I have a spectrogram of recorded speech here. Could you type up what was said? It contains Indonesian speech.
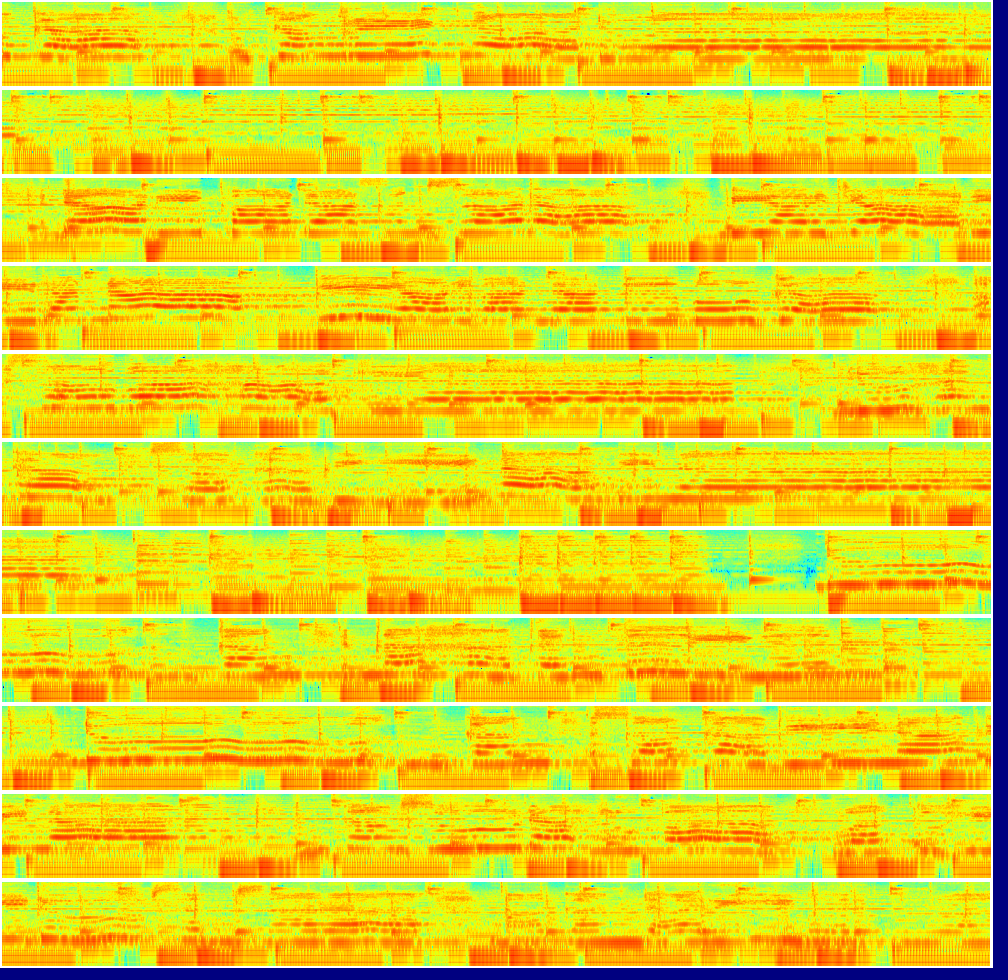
duka Engkang rek ngadua Daripada sengsara Biar jadi randa Biar banda terbuka Asal bahagia hidup sengsara Makan dari mertua.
